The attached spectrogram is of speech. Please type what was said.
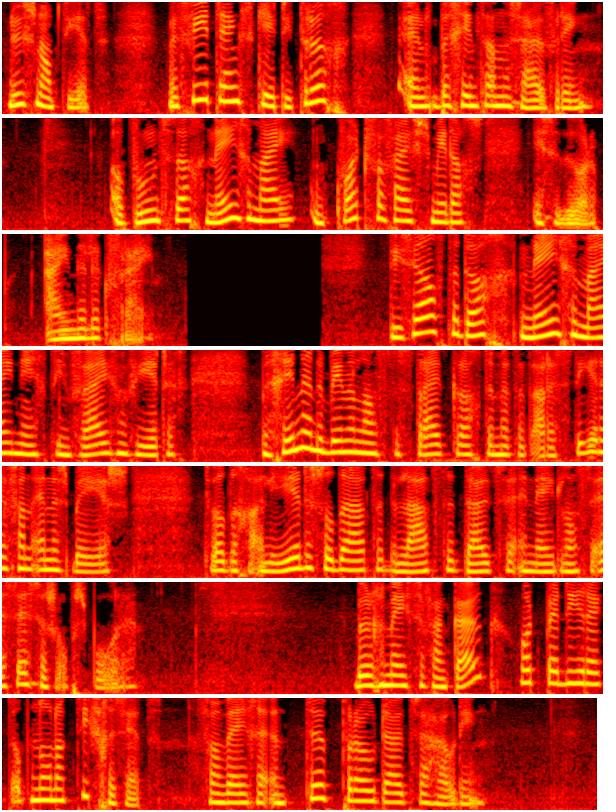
Nu snapt hij het. Met vier tanks keert hij terug en begint aan de zuivering. Op woensdag 9 mei om kwart voor vijf s middags is het dorp eindelijk vrij. Diezelfde dag, 9 mei 1945, beginnen de binnenlandse strijdkrachten met het arresteren van NSB'ers, terwijl de geallieerde soldaten de laatste Duitse en Nederlandse SS'ers opsporen. Burgemeester Van Kuik wordt per direct op non-actief gezet, vanwege een te pro-Duitse houding.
